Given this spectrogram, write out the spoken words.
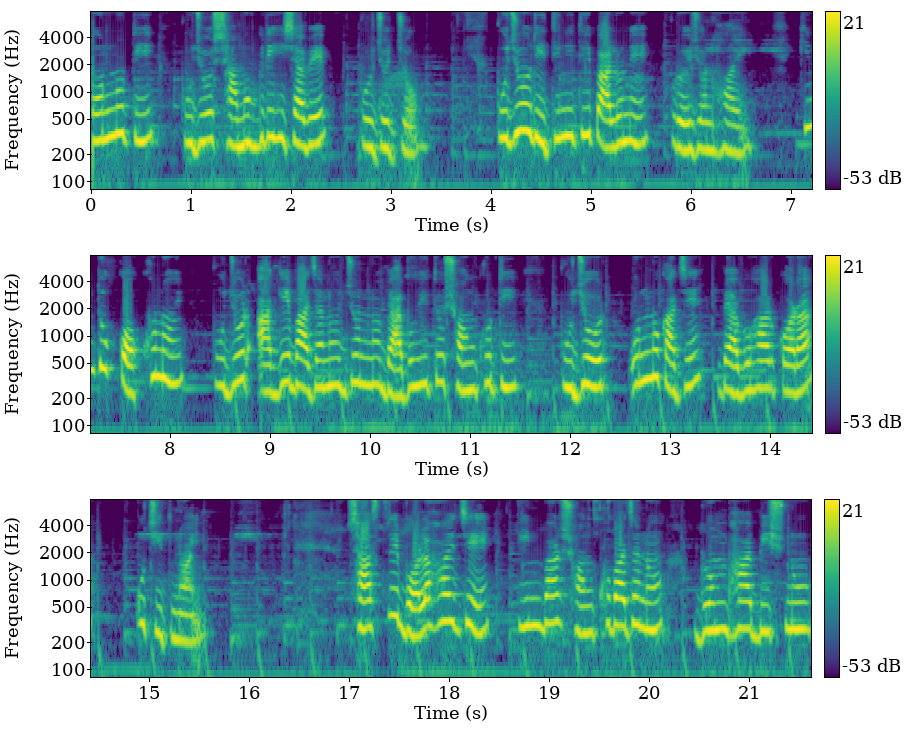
অন্যটি পুজোর সামগ্রী হিসাবে প্রযোজ্য। পুজোর রীতিনীতি পালনে প্রয়োজন হয়। কিন্তু কখনোই পুজোর আগে বাজানোর জন্য ব্যবহৃত শঙ্খটি পুজোর অন্য কাজে ব্যবহার করা উচিত নয়। শাস্ত্রে বলা হয় যে, তিনবার শঙ্খ বাজানো ব্রহ্মা, বিষ্ণু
